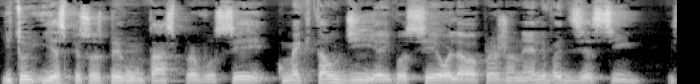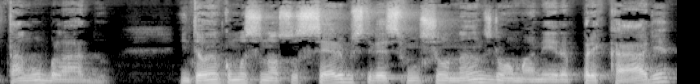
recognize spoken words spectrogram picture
e, tu, e as pessoas perguntassem para você como é que está o dia, e você olhava para a janela e vai dizer assim, está nublado. Então é como se nosso cérebro estivesse funcionando de uma maneira precária,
